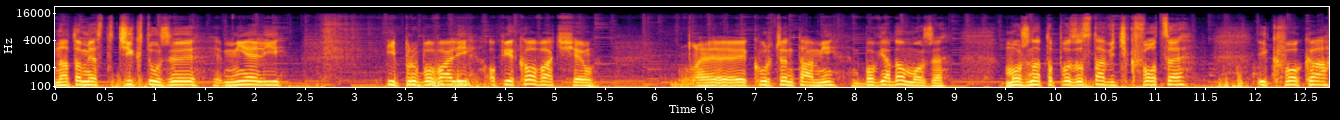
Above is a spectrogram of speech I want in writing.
Natomiast ci, którzy mieli i próbowali opiekować się e, kurczętami, bo wiadomo, że można to pozostawić kwoce i kwoka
